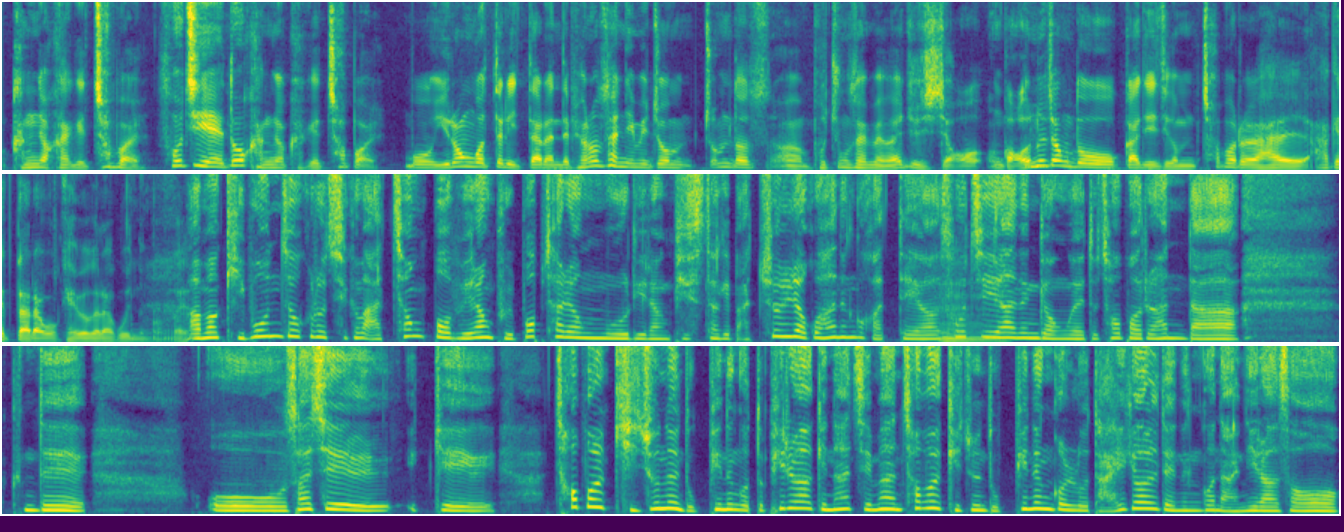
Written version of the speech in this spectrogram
강력하게 처벌, 소지해도 강력하게 처벌, 뭐 이런 것들이 있다는데 변호사님이 좀 좀더 어, 보충 설명해 주시죠. 어, 그러니까 어느 정도까지 지금 처벌을 할, 하겠다라고 계획을 하고 있는 건가요? 아마 기본적으로 지금 아청법이랑 불법 촬영물이랑 비슷하게 맞추려고 하는 것 같아요. 음. 소지하는 경우에도 처벌을 한다. 근데 어 사실 이렇게 처벌 기준을 높이는 것도 필요하긴 하지만 처벌 기준 높이는 걸로 다 해결되는 건 아니라서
